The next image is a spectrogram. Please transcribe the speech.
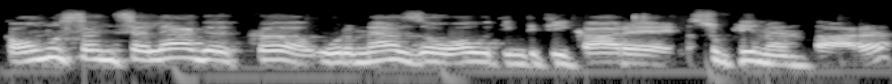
ca omul să înțeleagă că urmează o autentificare suplimentară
